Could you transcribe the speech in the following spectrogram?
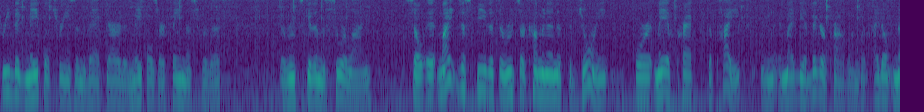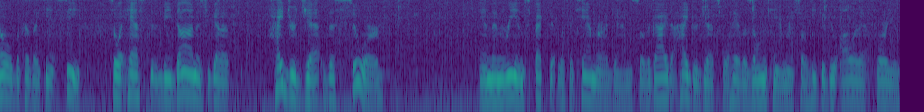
three big maple trees in the backyard and maples are famous for this the roots get in the sewer line. So it might just be that the roots are coming in at the joint, or it may have cracked the pipe, and it might be a bigger problem, but I don't know because I can't see. So what has to be done is you got to hydrojet the sewer and then re-inspect it with a camera again. So the guy that hydrojets will have his own camera, so he could do all of that for you.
